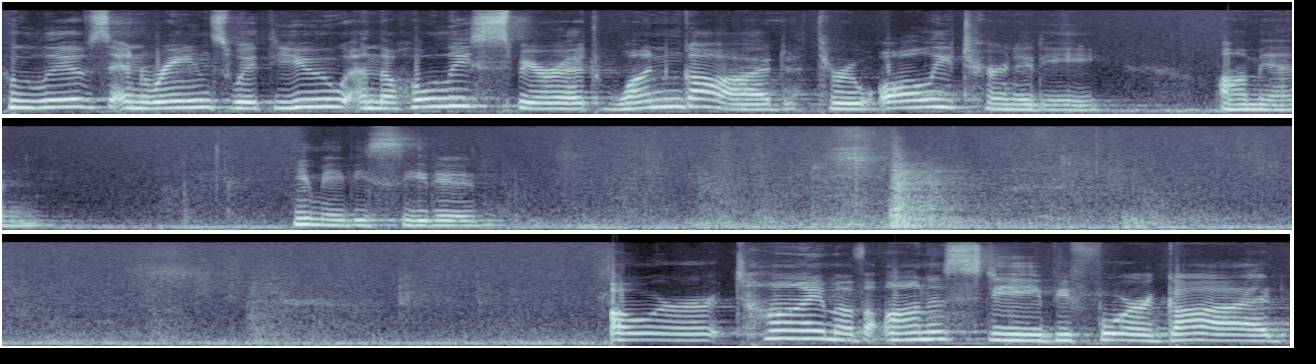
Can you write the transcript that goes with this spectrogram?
who lives and reigns with you and the Holy Spirit, one God, through all eternity. Amen. You may be seated. Our time of honesty before God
